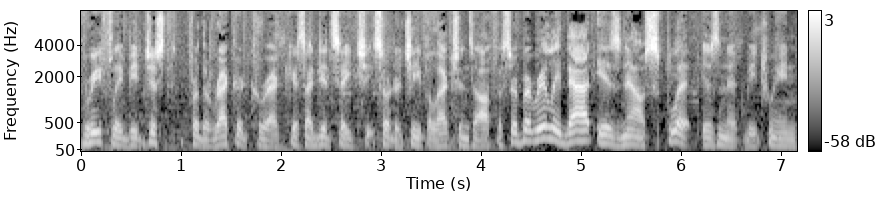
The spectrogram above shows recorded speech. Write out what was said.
briefly be just for the record correct, because I did say sort of chief elections officer, but really that is now split, isn't it, between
